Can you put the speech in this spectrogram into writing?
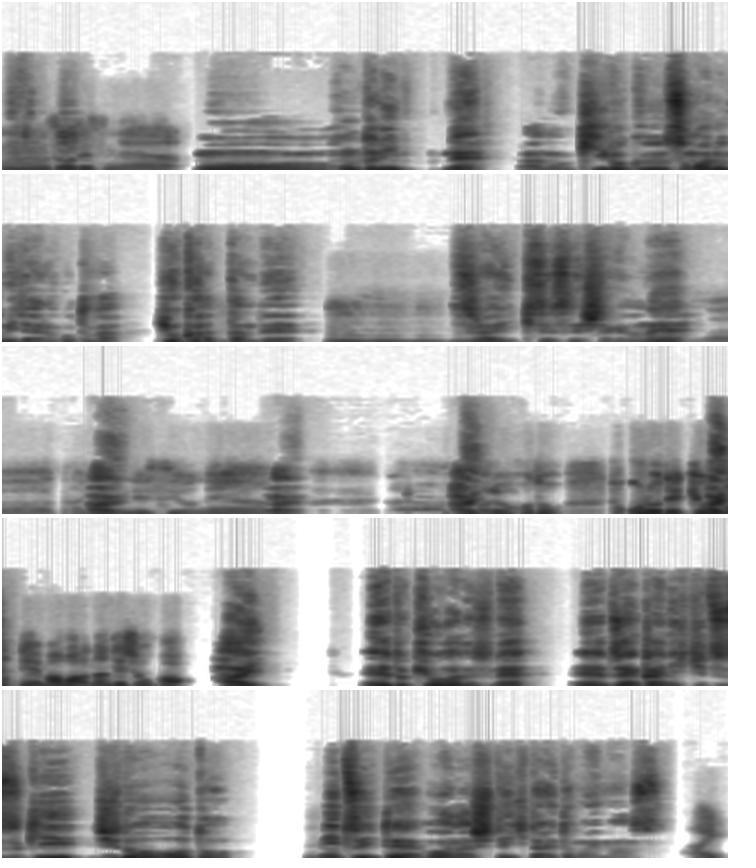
うーん、そうですね。もう、本当にね、あの、黄色く染まるみたいなことがよくあったんで、うんうんうんうん。辛い季節でしたけどね。うわー大変ですよね。はい。なるほど、はいなるほど。ところで今日のはいテーマは何でしょうか？はい。えっと、今日はですね、えー前回に引き続き、自動応答についてお話ししていきたいと思います。はい。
